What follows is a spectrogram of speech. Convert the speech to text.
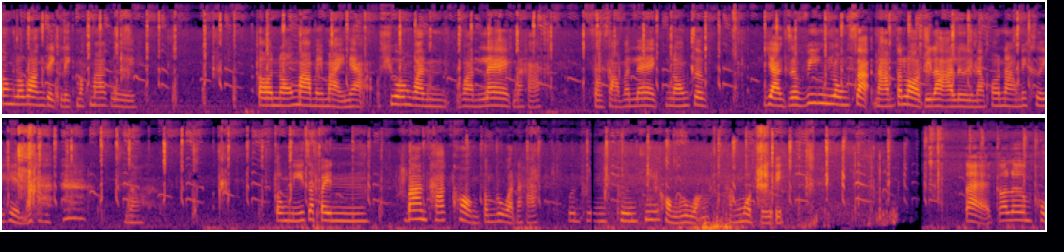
ต้องระวังเด็กเล็กมาก ๆเลย ตอนน้องมาใหม่ ๆ เนี่ย ช่วงวันวันแรกนะคะสองสามวันแรกน้องจะอยากจะวิ่งลงสระน้ำตลอดเวลาเลยนะ เพราะนางไม่เคยเห็นนะคะเนาะตรงนี้จะเป็น บ้านพักของตำรวจนะคะ พื้นพื้นพื้นที่ของหลวงทั้งหมดเลย แต่ก็เริ่มผุ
